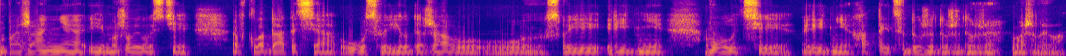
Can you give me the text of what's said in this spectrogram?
бажання і можливості вкладатися у свою державу, у свої рідні вулиці, рідні хати. Це дуже дуже дуже важливо.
